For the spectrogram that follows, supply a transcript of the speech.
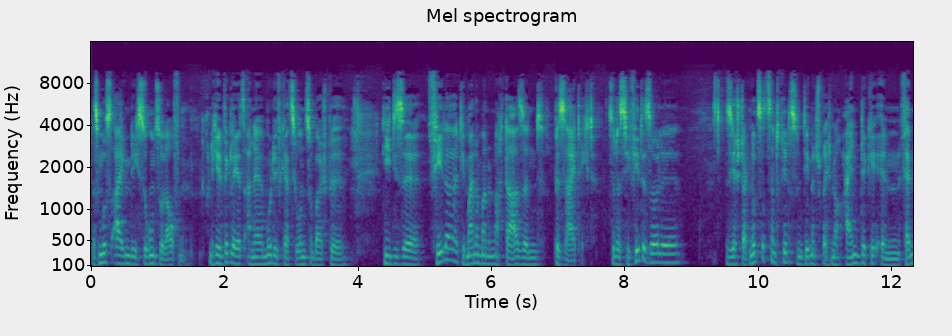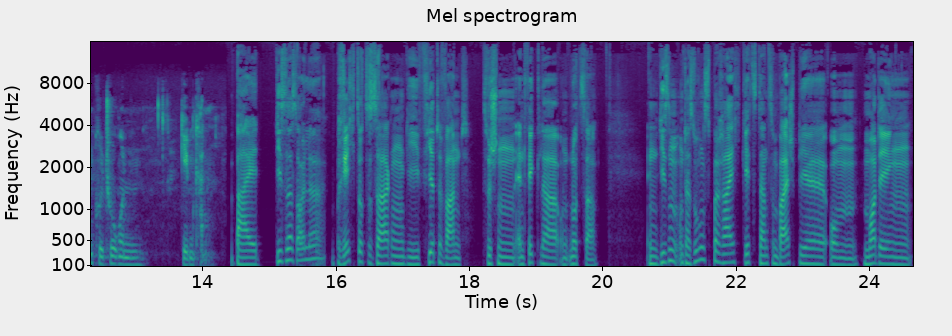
Das muss eigentlich so und so laufen. Und ich entwickle jetzt eine Modifikation zum Beispiel, die diese Fehler, die meiner Meinung nach da sind, beseitigt. Sodass die vierte Säule sehr stark nutzerzentriert ist und dementsprechend noch Einblicke in Fankulturen geben kann. Bei dieser Säule bricht sozusagen die vierte Wand zwischen Entwickler und Nutzer. In diesem Untersuchungsbereich geht es dann zum Beispiel um Modding,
